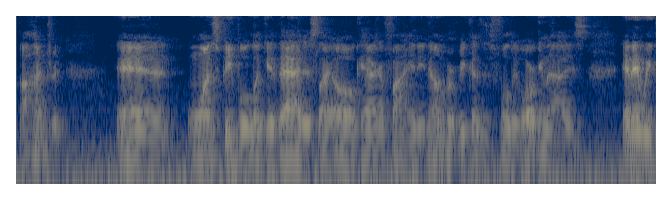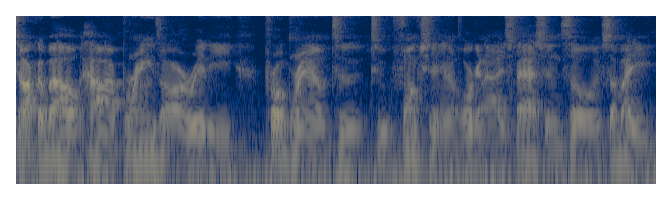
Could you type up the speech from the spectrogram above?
100. And once people look at that, it's like, oh, okay, I can find any number because it's fully organized. And then we talk about how our brains are already programmed to, to function in an organized fashion. So if somebody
